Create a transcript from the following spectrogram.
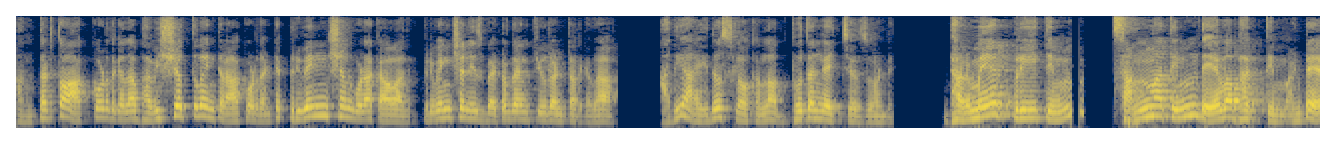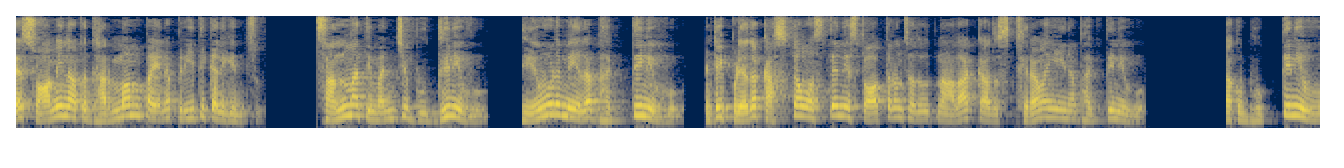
అంతటితో ఆకూడదు కదా. భవిష్యత్తులో ఇంక రాకూడదు. అంటే ప్రివెన్షన్ కూడా కావాలి. Prevention is better than cure అంటారు కదా. అది ఐదో శ్లోకంలో అద్భుతంగా ఇచ్చారు చూడండి. ధర్మే ప్రీతిం సన్మతిం దేవభక్తిం. అంటే స్వామి నాకు ధర్మం పైన ప్రీతి కలిగించు. సన్మతి మంచి బుద్ధినివ్వు. దేవుడి మీద భక్తినివ్వు. అంటే ఇప్పుడు ఏదో కష్టం వస్తే నీ స్తోత్రం చదువుతున్నా అలా కాదు. స్థిరమైన భక్తినివ్వు. నాకు భుక్తినివ్వు.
